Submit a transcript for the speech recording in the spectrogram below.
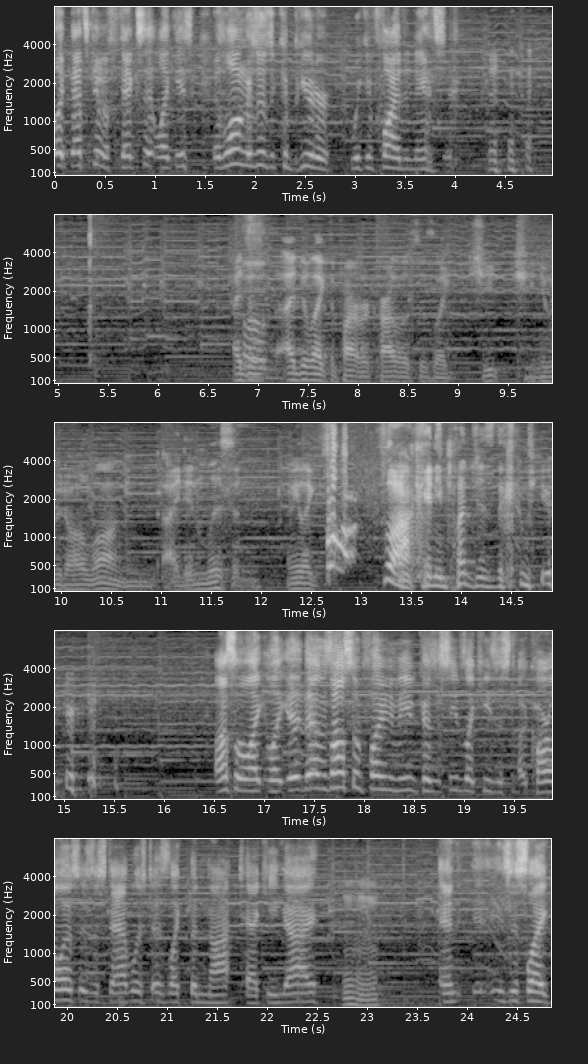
like that's gonna fix it. Like it's, as long as there's a computer, we can find an answer. I do. Um, I do like the part where Carlos is like, "She, she knew it all along, and I didn't listen." And he like, "Fuck!" and he punches the computer. Also, like, like it, that was also funny to me because it seems like he's est- Carlos is established as like the not techie guy, hmm and it- it's just like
